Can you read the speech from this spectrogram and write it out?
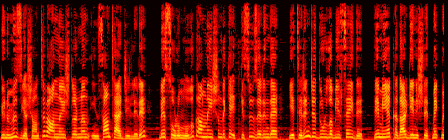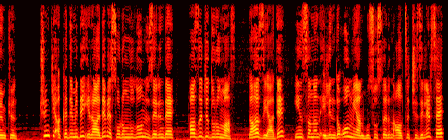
günümüz yaşantı ve anlayışlarının insan tercihleri ve sorumluluk anlayışındaki etkisi üzerinde yeterince durulabilseydi demeye kadar genişletmek mümkün. Çünkü akademide irade ve sorumluluğun üzerinde fazlaca durulmaz. Daha ziyade insanın elinde olmayan hususların altı çizilirse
